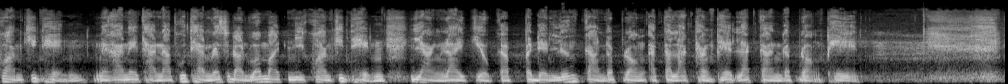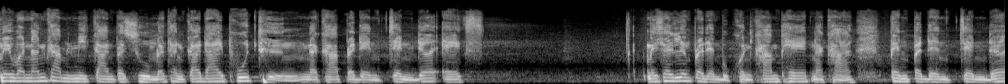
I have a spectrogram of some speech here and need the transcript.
ความคิดเห็นนะคะในฐานะผู้แทนรัษฎรว่ามันมีความคิดเห็นอย่างไรเกี่ยวกับประเด็นเรื่องการรับรองอัตลักษณ์ทางเพศและการรับรองเพศในวันนั้นค่ะมันมีการประชุมและท่านก็ได้พูดถึงนะคะประเด็น gender x ไม่ใช่เรื่องประเด็นบุคคลข้ามเพศนะคะ เป็นประเด็น gender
